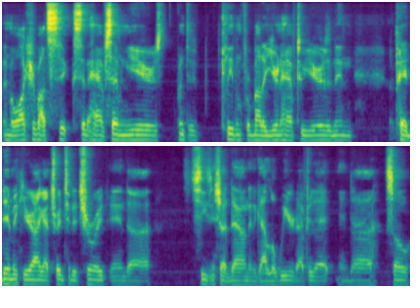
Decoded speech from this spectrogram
in Milwaukee for about six and a half, seven years. Went to Cleveland for about a year and a half, two years, and then a pandemic year, I got traded to Detroit, and uh, season shut down, and it got a little weird after that. And uh, so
